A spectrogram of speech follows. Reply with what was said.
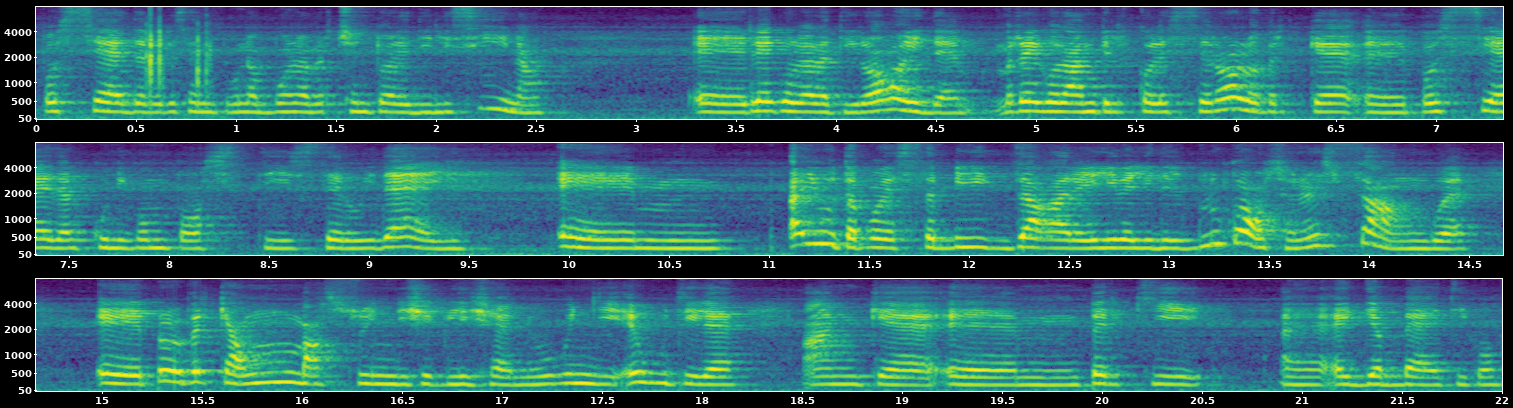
Possiede per esempio una buona percentuale di lisina, eh, regola la tiroide, regola anche il colesterolo perché eh, possiede alcuni composti steroidei e mh, mm, aiuta poi a stabilizzare i livelli del glucosio nel sangue proprio perché ha un basso indice glicemico, quindi è utile anche ehm, per chi eh, è diabetico.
